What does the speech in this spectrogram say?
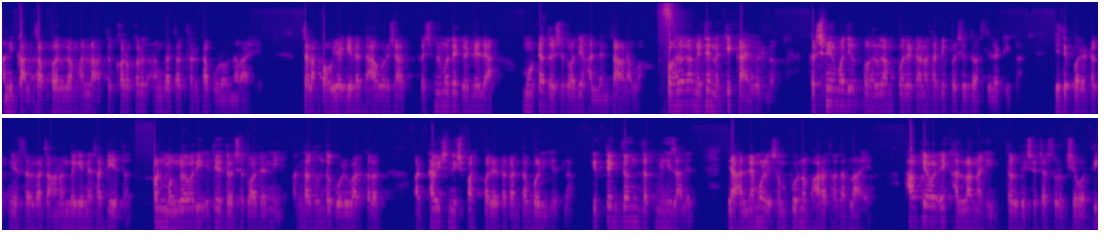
आणि कालचा पहलगाम हल्ला तर खरोखरच अंगाचा थरकाप उडवणार आहे. चला पाहूया गेल्या दहा वर्षात काश्मीरमध्ये घडलेल्या मोठ्या दहशतवादी हल्ल्यांचा आढावा. पहलगाम येथे नक्की काय घडलं? काश्मीरमधील पहलगाम पर्यटनासाठी प्रसिद्ध असलेलं ठिकाण जिथे पर्यटक निसर्गाचा आनंद घेण्यासाठी येतात. पण मंगळवारी येथे दहशतवाद्यांनी अंधाधुंद गोळीबार करत अठ्ठावीस निष्पाप पर्यटकांचा बळी घेतला. कित्येक जण जखमीही झालेत. या हल्ल्यामुळे संपूर्ण भारत हादरला आहे. हा केवळ एक हल्ला नाही तर देशाच्या सुरक्षेवरती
